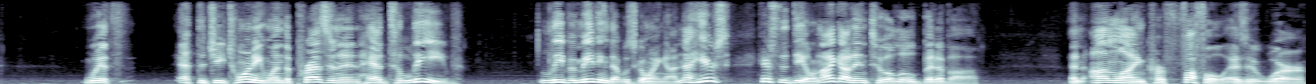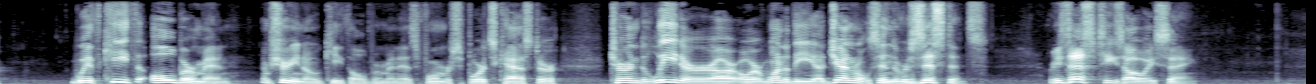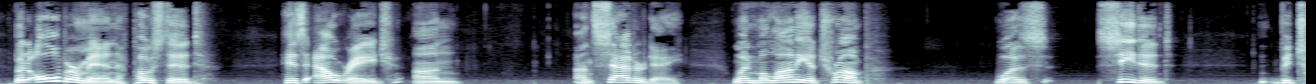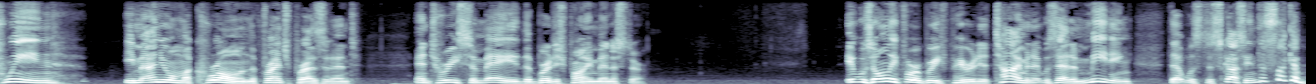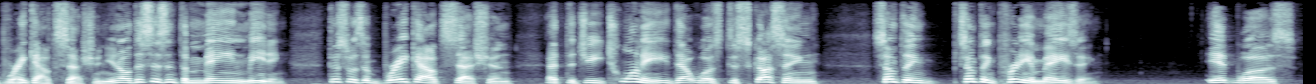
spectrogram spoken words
with at the G20 when the president had to leave leave a meeting that was going on. Now here's here's the deal, and I got into a little bit of a an online kerfuffle, as it were, with Keith Olbermann. I'm sure you know who Keith Olbermann is, former sportscaster turned leader or, or one of the uh, generals in the resistance. Resist, he's always saying. But Olbermann posted his outrage on on Saturday when Melania Trump was seated between Emmanuel Macron, the French president, and Theresa May, the British prime minister. It was only for a brief period of time, and it was at a meeting that was discussing this is like a breakout session. You know, this isn't the main meeting. This was a breakout session at the G20 that was discussing something something pretty amazing. It was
